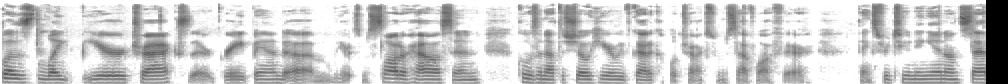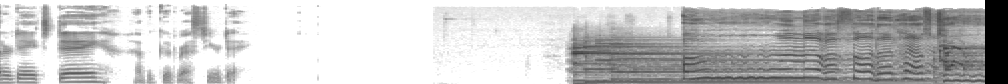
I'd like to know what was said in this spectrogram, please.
Buzzed Lightbeer tracks. They're a great band. Um, we heard some Slaughter House. And closing out the show here, we've got a couple tracks from Savoir Faire. Thanks for tuning in on Saturday today. Have a good rest of your day. Oh, I never thought I'd have to.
